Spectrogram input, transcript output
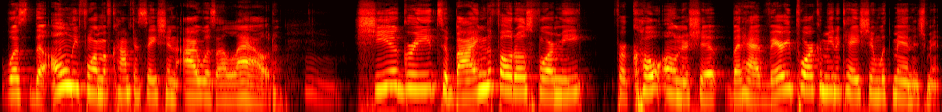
was the only form of compensation I was allowed. She agreed to buying the photos for me for co-ownership, but had very poor communication with management.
